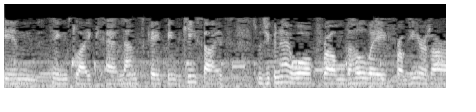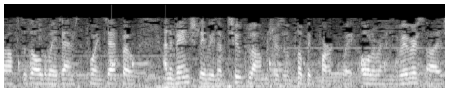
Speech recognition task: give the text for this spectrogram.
in things like uh, landscaping the quaysides so that you can now walk from the whole way from here at our offices all the way down to the Point Depot and eventually we'll have two kilometres of public parkway all around the riverside.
